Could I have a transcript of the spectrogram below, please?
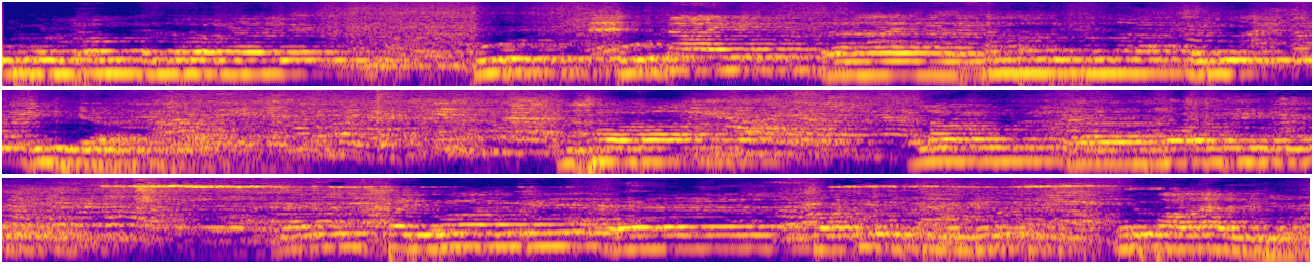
ഉൾക്കൊള്ളുന്നതായ കൂട്ടായി സംബന്ധിക്കുന്ന ഒരു രീതിയാണ് എല്ലാവർക്കും സ്വാഗതം ഞാൻ ഈ പരിപാടിയുടെ തുടക്കം വെച്ചുകൊണ്ട് ഒരു പാട്ടായിരിക്കാം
